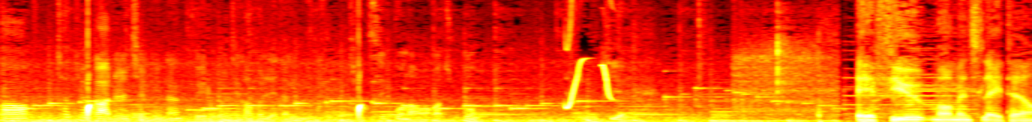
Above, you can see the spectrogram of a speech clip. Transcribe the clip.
사우나를 즐기는 브이로그를 찍어볼 예정입니다. 같이 입고 나와가지고 여기에 A few moments later.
